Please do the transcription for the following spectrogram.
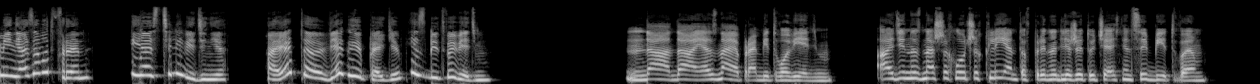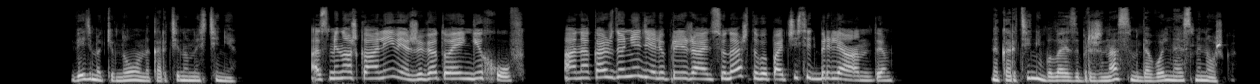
«Меня зовут Френ. Я с телевидения. А это Вега и Пегги из «Битвы ведьм». «Да, да, я знаю про битву ведьм. Один из наших лучших клиентов принадлежит участнице битвы». Ведьма кивнула на картину на стене. «Осьминожка Оливия живет у Энги Хуф. Она каждую неделю приезжает сюда, чтобы почистить бриллианты». На картине была изображена самодовольная осьминожка.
